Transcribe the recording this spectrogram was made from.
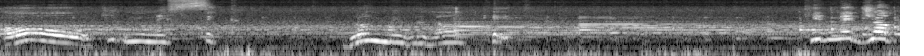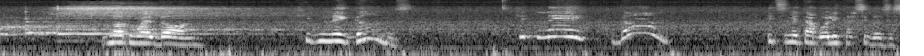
Oh, keep me sick. Bloom me without hate. Kidney job. Not well done. Kidney guns. Kidney gone. Its metabolic acidosis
